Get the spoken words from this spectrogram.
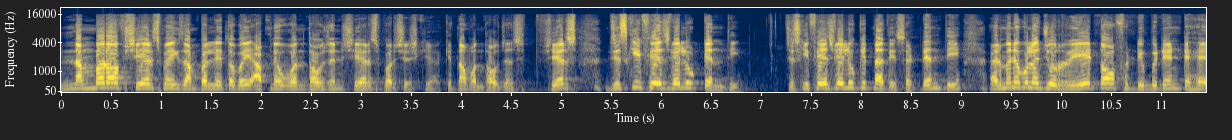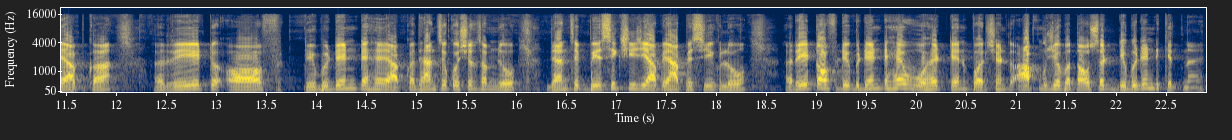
नंबर ऑफ़ शेयर्स में एग्जांपल लेता हूँ भाई, आपने 1000 शेयर्स परचेज किया। कितना? 1000 शेयर्स जिसकी फेस वैल्यू 10 थी। जिसकी फेस वैल्यू कितना थी? सर टेन थी। और मैंने बोला, जो रेट ऑफ़ डिविडेंट है आपका रेट ऑफ़ डिविडेंट है आपका, ध्यान से क्वेश्चन समझो, ध्यान से बेसिक चीज़ें आप यहाँ पे सीख लो रेट ऑफ़ डिविडेंट है वो है टेन परसेंट तो आप मुझे बताओ सर डिविडेंट कितना है?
